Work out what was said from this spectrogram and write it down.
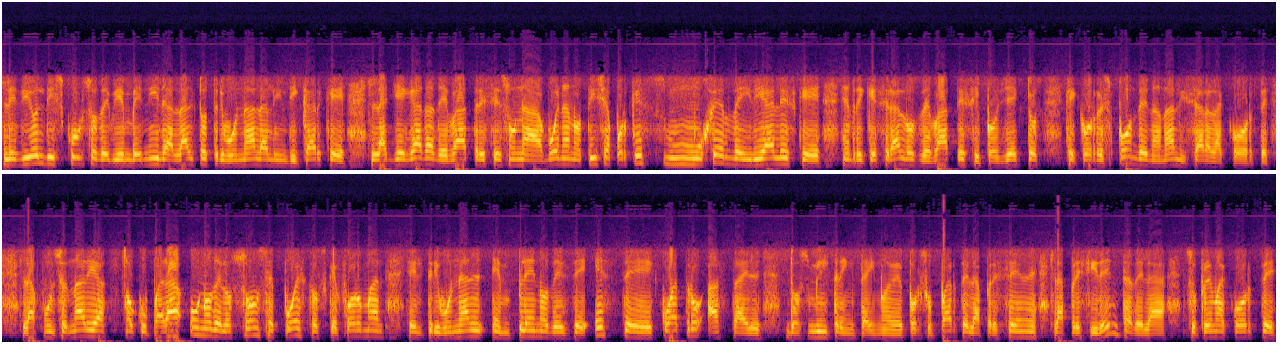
le dio el discurso de bienvenida al alto tribunal al indicar que la llegada de Batres es una buena noticia porque es mujer de ideales que enriquecerá los debates y proyectos que corresponden analizar a la Corte. La funcionaria ocupará uno de los 11 puestos que forman el tribunal en pleno desde este 4 hasta el 2039. Por su parte, la, la presidenta de la Suprema Corte,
